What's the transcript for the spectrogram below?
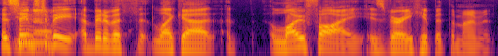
It seems to know. be a bit of a th- like a, a lo-fi is very hip at the moment.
